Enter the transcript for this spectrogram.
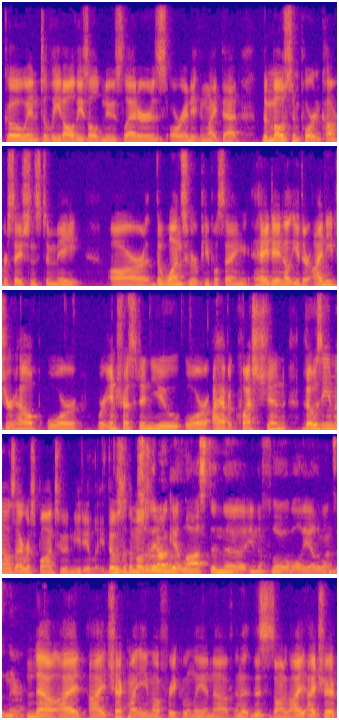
go and delete all these old newsletters or anything like that. The most important conversations to me are the ones who are people saying, "Hey, Daniel, either I need your help, or we're interested in you, or I have a question." Those emails I respond to immediately. Those are the most so they don't important. get lost in the in the flow of all the other ones in there. No, I, I check my email frequently enough, and this is honest. I, I check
